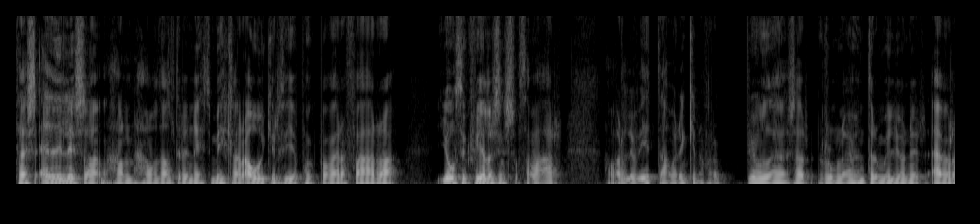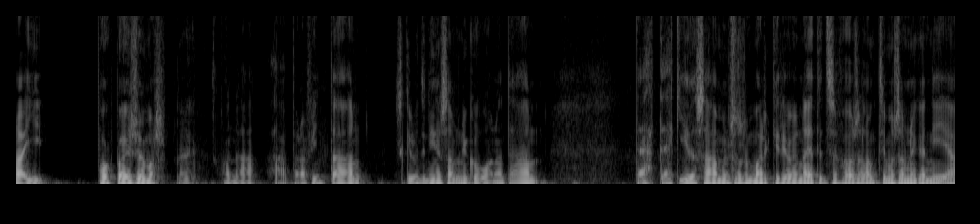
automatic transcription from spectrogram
þess eðlis að hann hafði aldrei neitt miklar áhyggjur því að Pogba væri að fara í óþökk félagsins. Og það var, það var alveg vita, hann var enginn að fara að bjóða þessar rúmlega 100 miljónir evra í Pogba í sumar. Nei. þannig að það er bara fínt að hann skrifa undir nýja samningu og hann detti ekki í það saman svo sem margir hjá United sem fá þessar langtíma samninga nýja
